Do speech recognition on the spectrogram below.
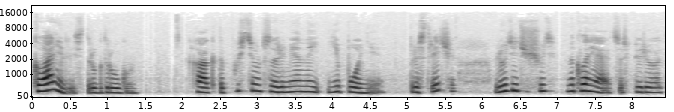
кланялись друг другу, как, допустим, в современной Японии. При встрече люди чуть-чуть наклоняются вперед,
